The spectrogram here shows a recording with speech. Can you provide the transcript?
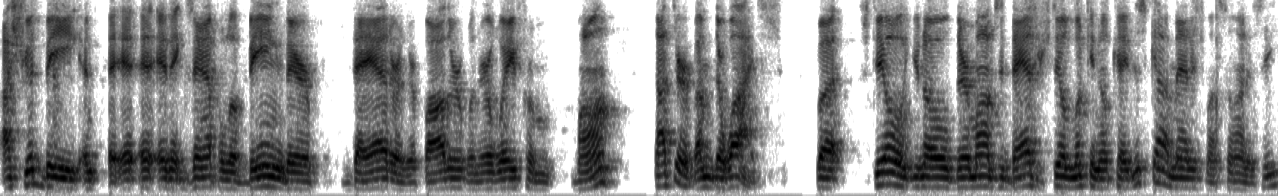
I should be an, an example of being their dad or their father when they're away from mom, not their, I mean, their wives, but still, you know, their moms and dads are still looking, okay, this guy managed my son. Is he,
